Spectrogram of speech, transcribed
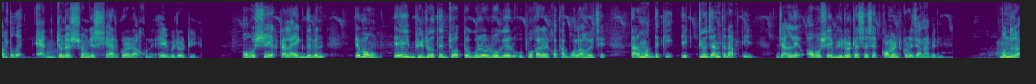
অন্তত একজনের সঙ্গে শেয়ার করে রাখুন এই ভিডিওটি। অবশ্যই একটা লাইক দেবেন এবং এই ভিডিওতে যতগুলো রোগের উপকারের কথা বলা হয়েছে, তার মধ্যে কি একটিও জানতেন আপনি? জানলে অবশ্যই ভিডিওটা শেষে কমেন্ট করে জানাবেন। বন্ধুরা,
